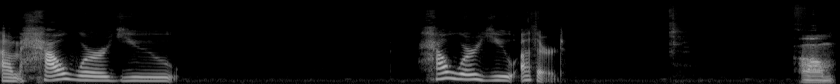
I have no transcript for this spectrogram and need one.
Um, how were you how were you othered? Um,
